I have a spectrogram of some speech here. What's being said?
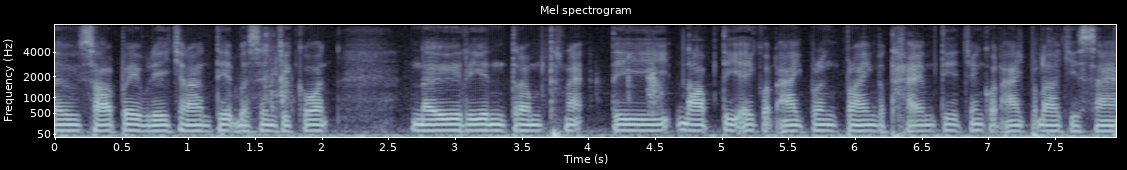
នៅសល់ពេលវេលាច្រើនទៀតបើសិនជាគាត់នៅរៀនត្រឹមថ្នាក់ទី10ទីអីគាត់អាចប្រឹងប្រែងបន្ថែមទៀតអញ្ចឹងគាត់អាចផ្ដល់ជាសារ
